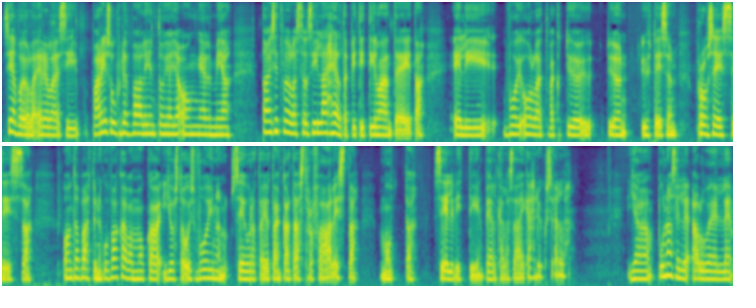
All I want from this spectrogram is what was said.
Siellä voi olla erilaisia parisuhdevalintoja ja ongelmia, tai sitten voi olla sellaisia läheltä piti tilanteita, eli voi olla, että vaikka työ, työn yhteisön prosesseissa – on tapahtunut niin vakava moka, josta olisi voinut seurata jotain katastrofaalista, mutta selvittiin pelkällä säikähdyksellä. Ja punaiselle alueelle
